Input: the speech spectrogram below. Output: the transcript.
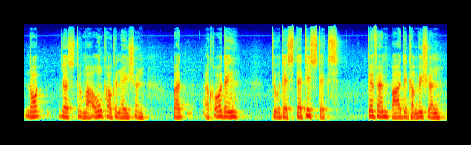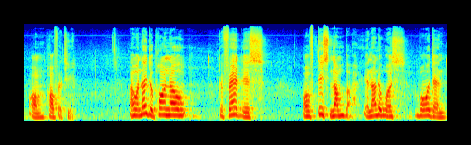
not just to my own calculation, but according to the statistics given by the Commission on Poverty. I would like to point out the fact is of this number, in other words, more than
